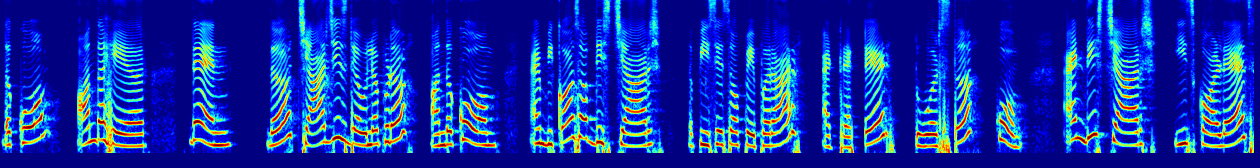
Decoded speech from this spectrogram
the comb on the hair, then the charge is developed on the comb and because of this charge, the pieces of paper are attracted towards the comb and this charge is called as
